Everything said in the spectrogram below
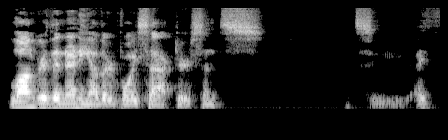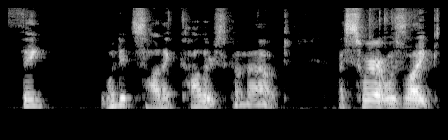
longer than any other voice actor since. Let's see. I think. When did Sonic Colors come out? I swear it was like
